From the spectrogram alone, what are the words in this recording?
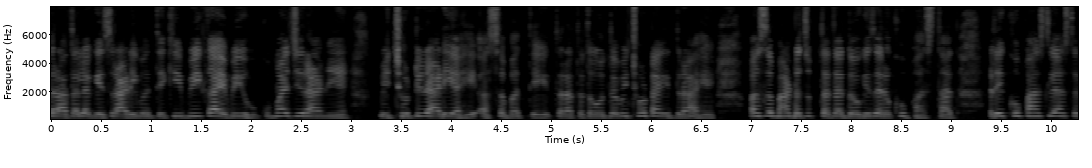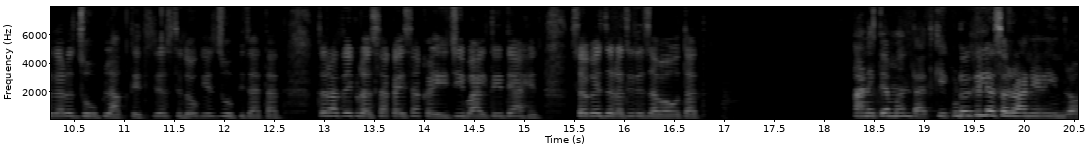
तर आता लगेच राणी म्हणते की मी काय मी हुकुमाची राणी आहे मी छोटी राणी आहे असं म्हणते. तर आता तो म्हणतो मी छोटा इंद्र आहे. असं भांडं झोपतात त्या दोघे जण खूप हसतात आणि खूप हसले असते त्याला झोप लागते. तिथे असते दोघे झोपी जातात. तर आता इकडं सकाळी सकाळी जी बालती ते आहेत सगळे जरा तिथे जमा होतात. आणि ते म्हणतात की कुठं गेले सर राणी आणि इंद्र?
